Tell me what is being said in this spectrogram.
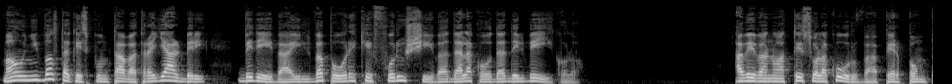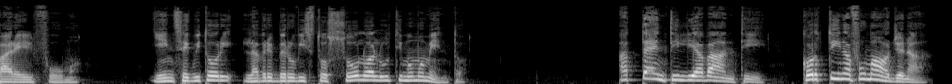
Ma ogni volta che spuntava tra gli alberi vedeva il vapore che fuoriusciva dalla coda del veicolo. Avevano atteso la curva per pompare il fumo. Gli inseguitori l'avrebbero visto solo all'ultimo momento. Attenti lì avanti! Cortina fumogena!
